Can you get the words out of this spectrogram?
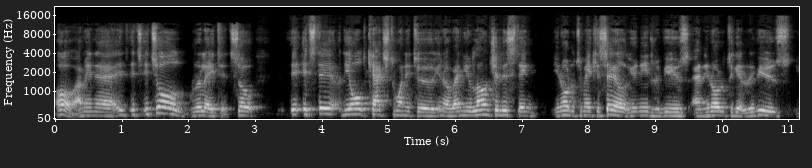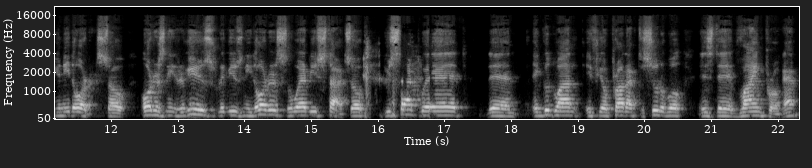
Oh, I mean, uh, it, it's it's all related. So it, it's the the old catch twenty two. You know, when you launch a listing, in order to make a sale, you need reviews, and in order to get reviews, you need orders. So orders need reviews, reviews need orders. So where do you start? So you start with the a good one if your product is suitable is the Vine program.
